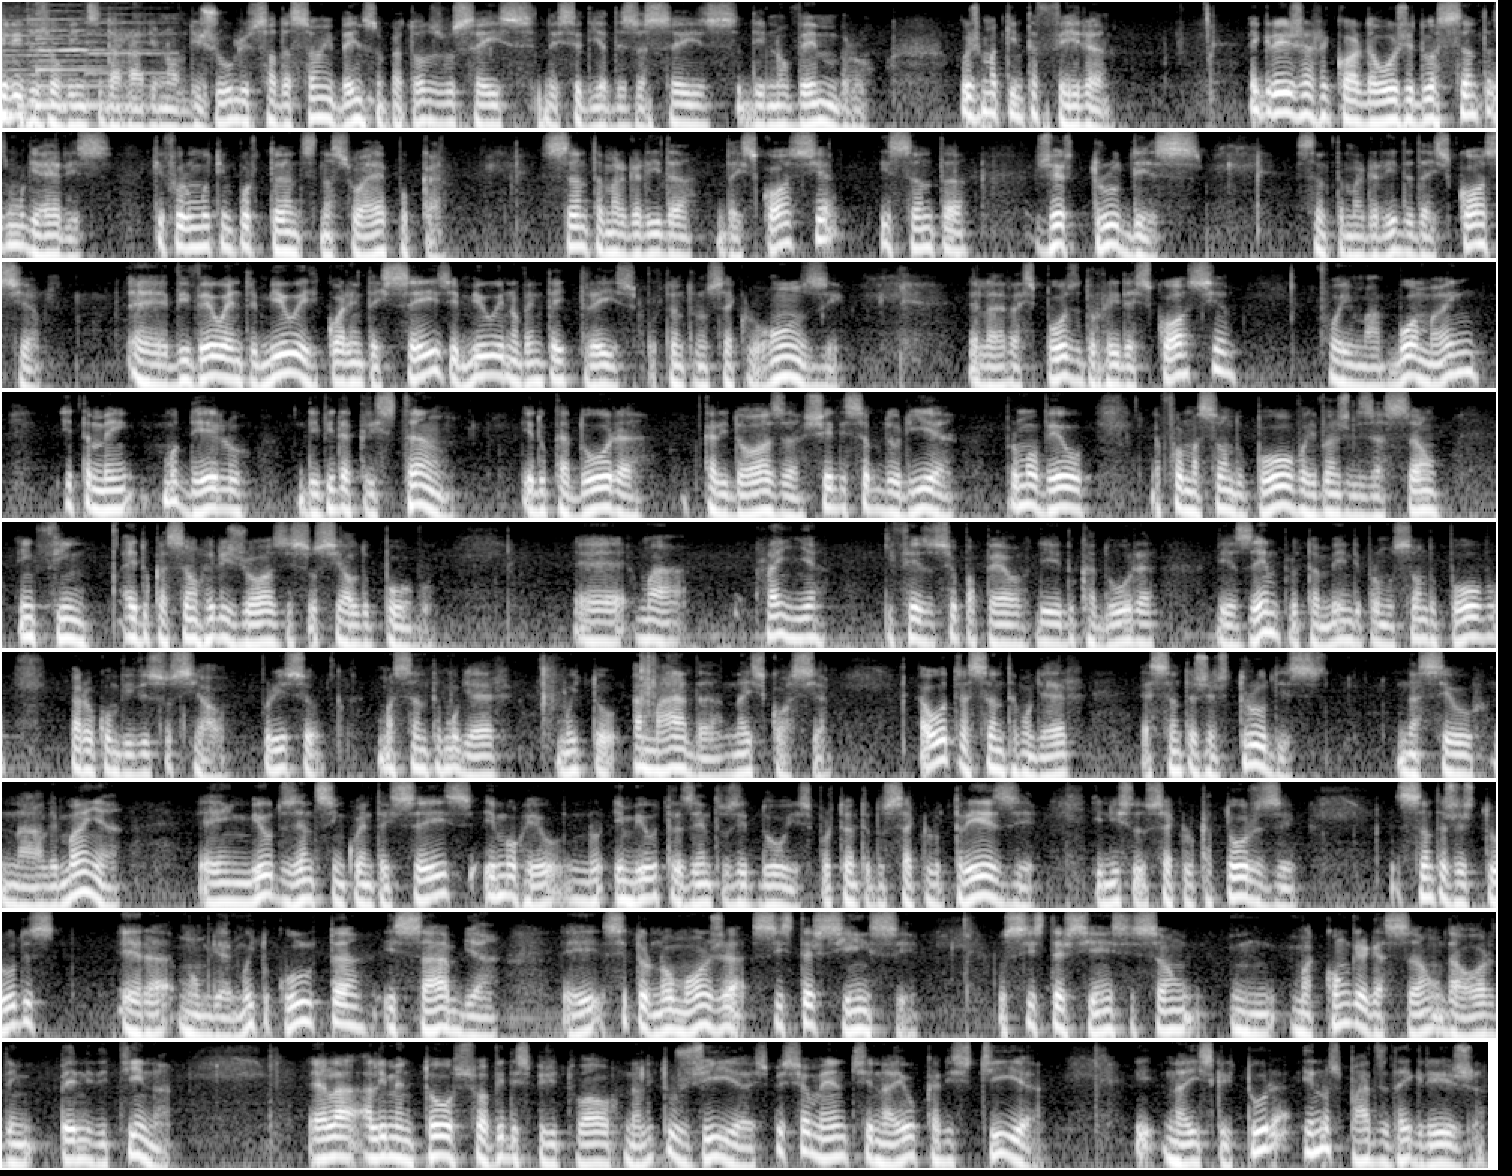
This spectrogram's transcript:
Queridos ouvintes da Rádio 9 de Julho, saudação e bênção para todos vocês nesse dia 16 de novembro. Hoje, uma quinta-feira. A igreja recorda hoje duas santas mulheres que foram muito importantes na sua época: Santa Margarida da Escócia e Santa Gertrudes. Santa Margarida da Escócia é, viveu entre 1046 e 1093, portanto no século XI. Ela era esposa do rei da Escócia, foi uma boa mãe e também modelo de vida cristã, educadora, caridosa, cheia de sabedoria, promoveu a formação do povo, a evangelização, enfim, a educação religiosa e social do povo. É uma rainha que fez o seu papel de educadora, de exemplo também de promoção do povo para o convívio social. Por isso, uma santa mulher muito amada na Escócia. A outra santa mulher é Santa Gertrudes. Nasceu na Alemanha em 1256 e morreu no, em 1302, portanto, do século XIII, início do século XIV. Santa Gertrudes era uma mulher muito culta e sábia e se tornou monja cisterciense. Os cistercienses são uma congregação da ordem beneditina. Ela alimentou sua vida espiritual na liturgia, especialmente na Eucaristia, na Escritura e nos padres da Igreja.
